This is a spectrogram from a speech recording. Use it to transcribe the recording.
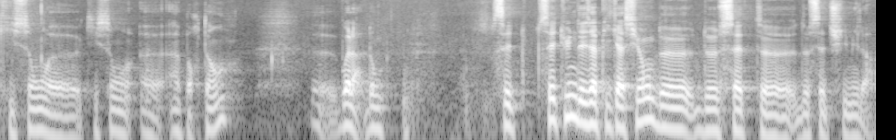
qui sont, qui sont importants. voilà, donc c'est une des applications de, cette, de cette chimie-là.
